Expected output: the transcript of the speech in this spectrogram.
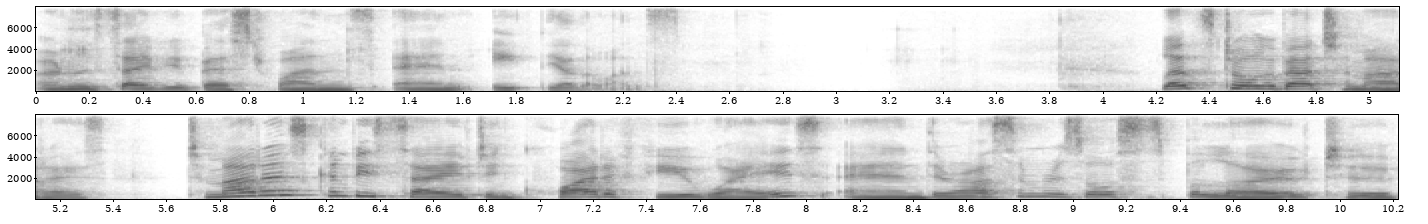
Only save your best ones and eat the other ones. Let's talk about tomatoes. Tomatoes can be saved in quite a few ways, and there are some resources below to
